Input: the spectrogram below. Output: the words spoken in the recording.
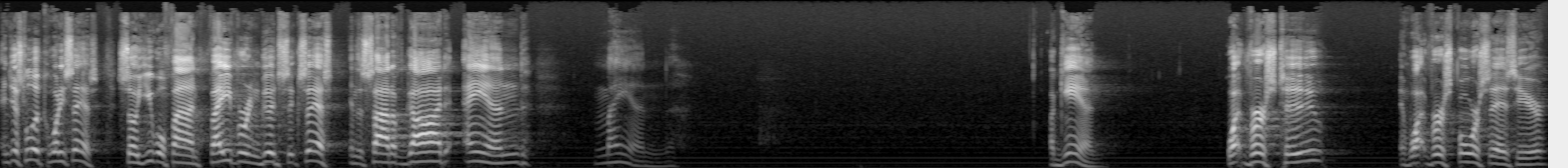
And just look at what he says. So you will find favor and good success in the sight of God and man. Again, what verse 2 and what verse 4 says here,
